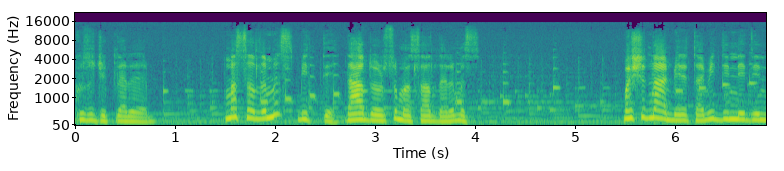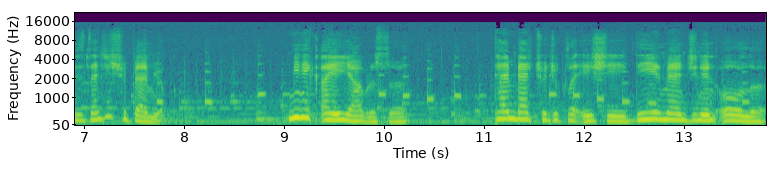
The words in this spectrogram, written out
Kuzucuklarım. Masalımız bitti. Daha doğrusu masallarımız. Başından beri tabii dinlediğinizden hiç şüphem yok. Minik ayı yavrusu, tembel çocukla eşi, değirmencinin oğlu,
